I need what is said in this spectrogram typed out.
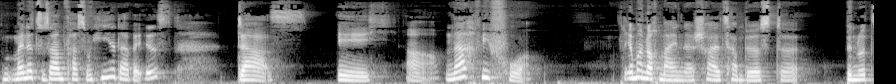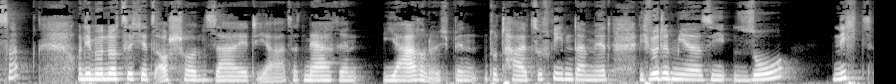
meine Zusammenfassung hier dabei ist, dass ich äh, nach wie vor immer noch meine Schallzahnbürste benutze. Und die benutze ich jetzt auch schon seit, ja, seit mehreren Jahren und ich bin total zufrieden damit. Ich würde mir sie so nicht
